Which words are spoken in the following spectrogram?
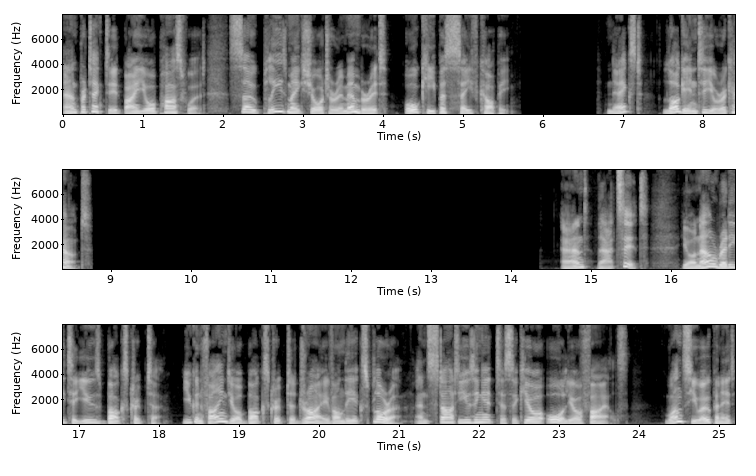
and protected by your password, so please make sure to remember it or keep a safe copy. Next, log in to your account. And that's it. You're now ready to use Boxcryptor. You can find your Boxcryptor drive on the Explorer and start using it to secure all your files. Once you open it,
